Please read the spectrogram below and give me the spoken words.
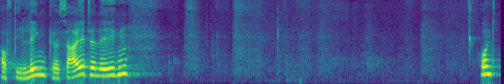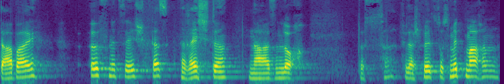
auf die linke Seite legen. Und dabei öffnet sich das rechte Nasenloch. Das, vielleicht willst du es mitmachen,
